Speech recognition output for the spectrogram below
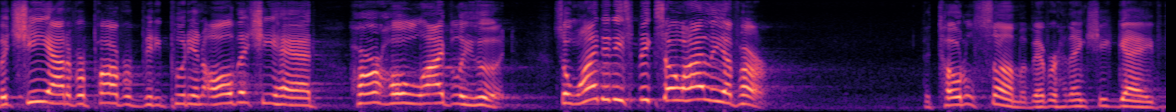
but she, out of her poverty, put in all that she had, her whole livelihood. So, why did he speak so highly of her? The total sum of everything she gave,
